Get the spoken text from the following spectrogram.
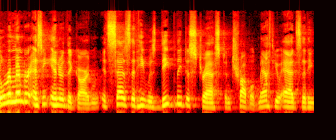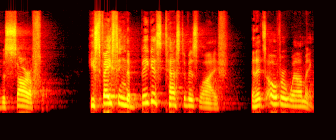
You'll remember as he entered the garden, it says that he was deeply distressed and troubled. Matthew adds that he was sorrowful. He's facing the biggest test of his life, and it's overwhelming.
